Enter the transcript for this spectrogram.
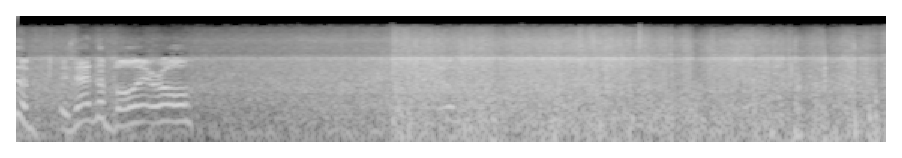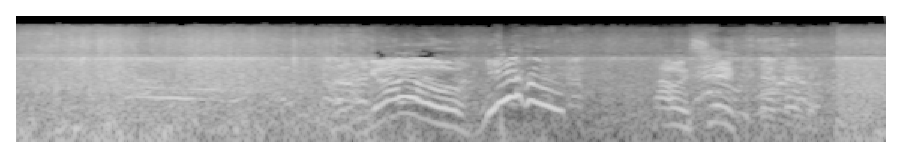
the? Is that the bullet roll? Let's go! That was sick.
